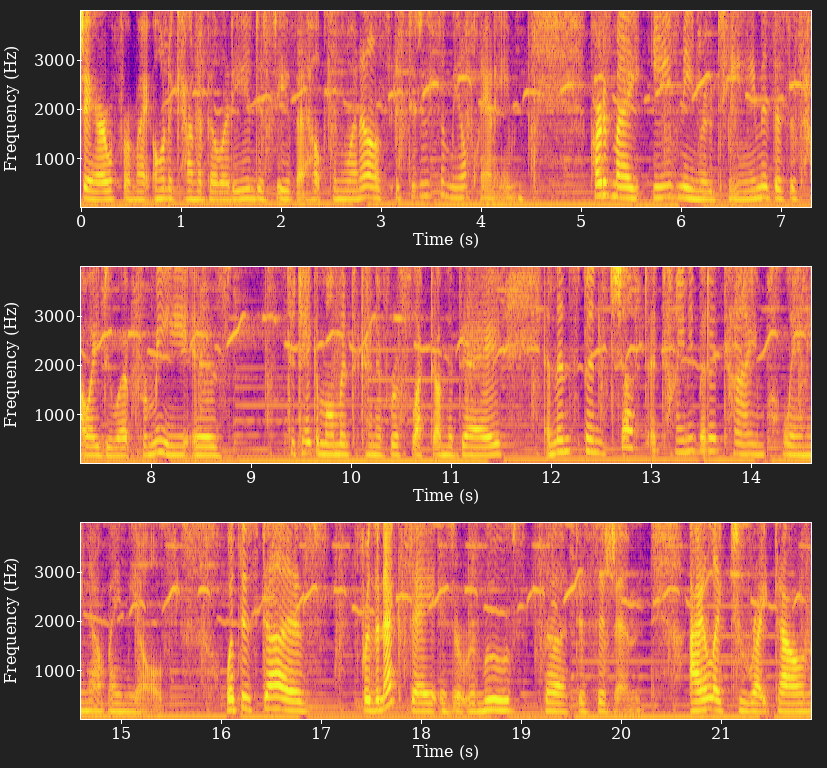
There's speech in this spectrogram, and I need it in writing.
share for my own accountability and to see if it helps anyone else, is to do some meal planning part of my evening routine, this is how I do it for me, is to take a moment to kind of reflect on the day and then spend just a tiny bit of time planning out my meals. What this does for the next day is it removes the decision. I like to write down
